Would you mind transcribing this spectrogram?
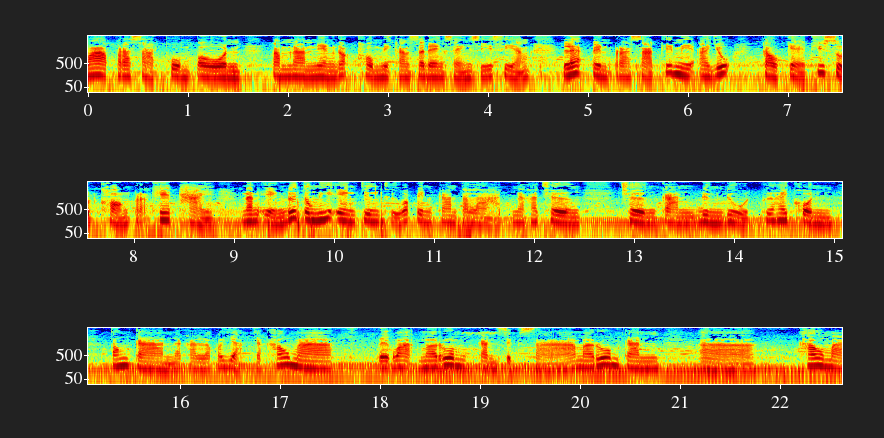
ว่าปราสาทภูมิโปนตำนานเนียงดอกทมมีการแสดงแสงสีเสียง และเป็นปราสาทที่มีอายุเก่าแก่ที่สุดของประเทศไทย นั่นเองด้วยตรงนี้เองจึงถือว่าเป็นการตลาดนะคะเชิงเชิงการดึงดูดเพื่อให้คนต้องการนะคะแล้วก็อยากจะเข้ามา เรียกว่ามาร่วมกันศึกษามาร่วมกันอ่า เข้ามา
